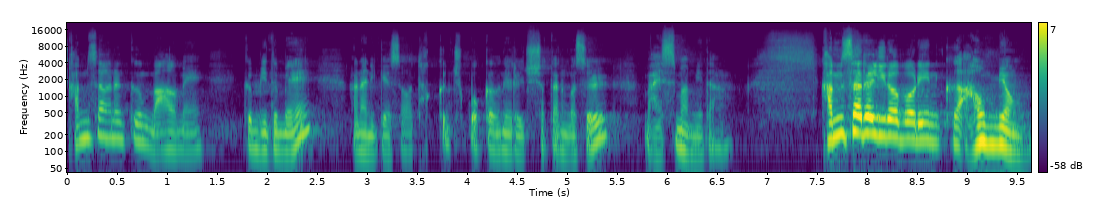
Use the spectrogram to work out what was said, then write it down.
감사하는 그 마음에 그 믿음에 하나님께서 더 큰 축복과 은혜를 주셨다는 것을 말씀합니다. 감사를 잃어버린 그 아홉 명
